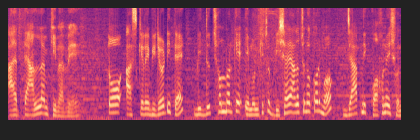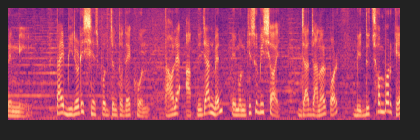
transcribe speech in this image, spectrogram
আয়ত্তে আনলাম কীভাবে? তো আজকের এই ভিডিওটিতে বিদ্যুৎ সম্পর্কে এমন কিছু বিষয়ে আলোচনা করব যা আপনি কখনোই শোনেননি। তাই ভিডিওটি শেষ পর্যন্ত দেখুন। তাহলে আপনি জানবেন এমন কিছু বিষয় যা জানার পর বিদ্যুৎ সম্পর্কে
